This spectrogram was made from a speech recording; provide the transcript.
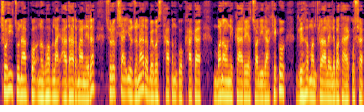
सोही चुनावको अनुभवलाई आधार मानेर सुरक्षा योजना र व्यवस्थापनको खाका बनाउने कार्य चलिराखेको गृह मन्त्रालयले बताएको छ।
